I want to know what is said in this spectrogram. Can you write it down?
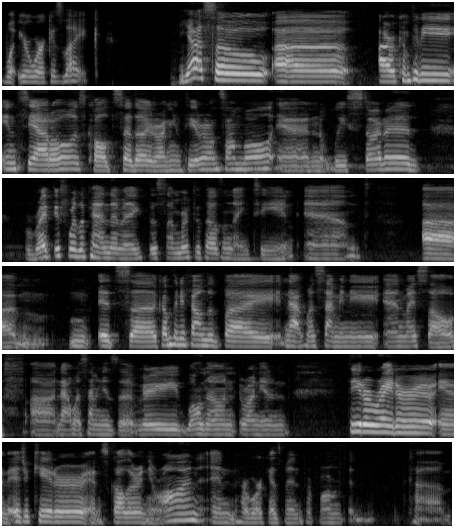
what your work is like. Yeah. So. Uh our company in Seattle is called Seda Iranian Theater Ensemble, and we started right before the pandemic, December 2019. And um, it's a company founded by Naghmeh Samini and myself. Uh, Naghmeh Samini is a very well-known Iranian theater writer and educator and scholar in Iran, and her work has been performed and um,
